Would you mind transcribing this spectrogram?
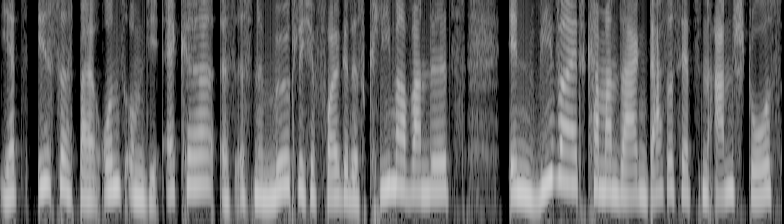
Jetzt ist es bei uns um die Ecke. Es ist eine mögliche Folge des Klimawandels. Inwieweit kann man sagen, das ist jetzt ein Anstoß,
